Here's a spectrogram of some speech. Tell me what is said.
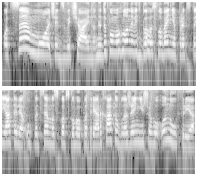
Оце мочить, звичайно. Не допомогло навіть благословення предстоятеля УПЦ Московського патріархату блаженнішого Онуфрія,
